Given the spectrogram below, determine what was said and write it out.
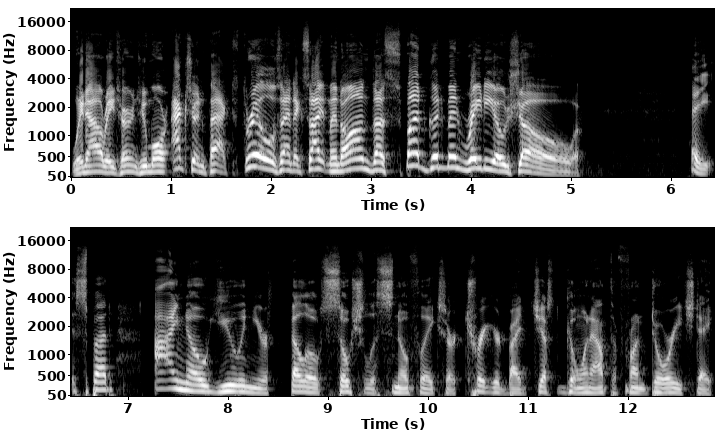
We now return to more action packed thrills and excitement on the Spud Goodman Radio Show. Hey, Spud, I know you and your fellow socialist snowflakes are triggered by just going out the front door each day,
